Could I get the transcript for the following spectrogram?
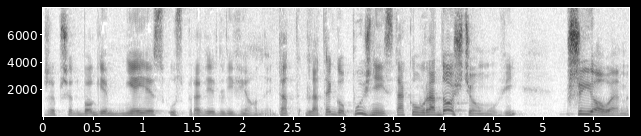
że przed Bogiem nie jest usprawiedliwiony. Dlatego później z taką radością mówi: Przyjąłem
